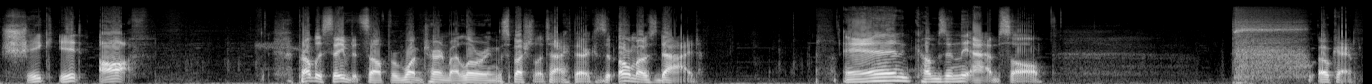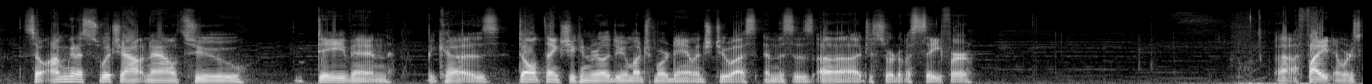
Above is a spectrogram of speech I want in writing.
Shake it off. Probably saved itself for one turn by lowering the special attack there because it almost died. And comes in the Absol. Okay, so I'm going to switch out now to Daven because don't think she can really do much more damage to us. And this is uh, just sort of a safer uh, fight. And we're just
